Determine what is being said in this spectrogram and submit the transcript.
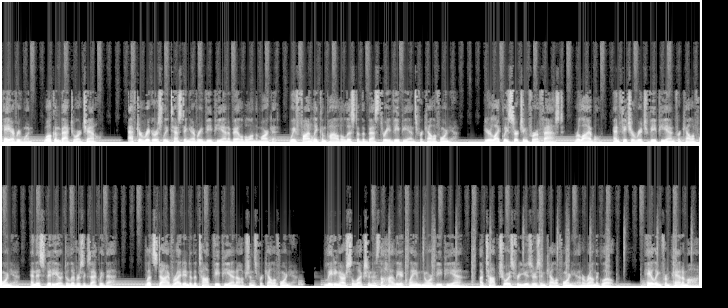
Hey everyone, welcome back to our channel. After rigorously testing every VPN available on the market, we've finally compiled a list of the best 3 VPNs for California. You're likely searching for a fast, reliable, and feature-rich VPN for California, and this video delivers exactly that. Let's dive right into the top VPN options for California. Leading our selection is the highly acclaimed NordVPN, a top choice for users in California and around the globe. Hailing from Panama,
